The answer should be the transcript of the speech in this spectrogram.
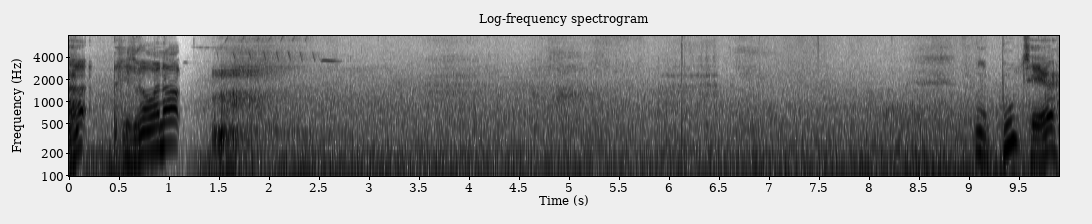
Ah, she's going up. My boots here.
